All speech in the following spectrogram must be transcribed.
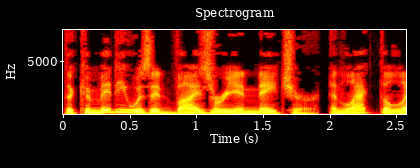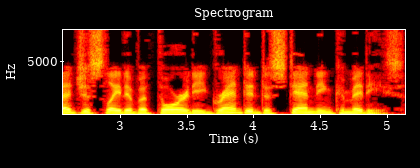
The committee was advisory in nature, and lacked the legislative authority granted to standing committees.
